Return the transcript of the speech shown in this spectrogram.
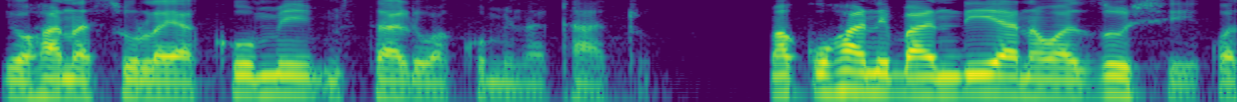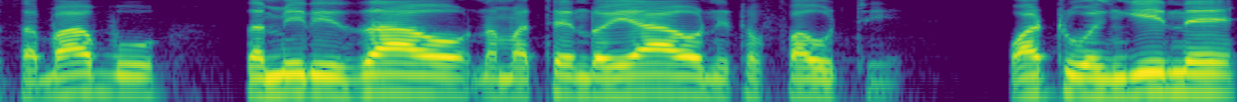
yohana sura ya kumi mstari wa kumi na tatu. Makuhani bandia na wazushi kwa sababu dhamiri zao na matendo yao ni tofauti. Watu wengine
